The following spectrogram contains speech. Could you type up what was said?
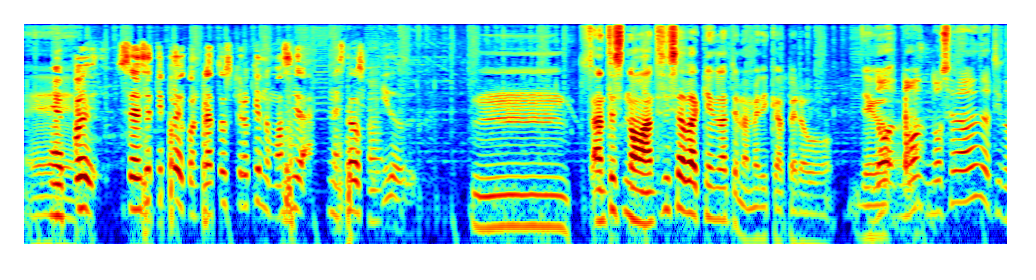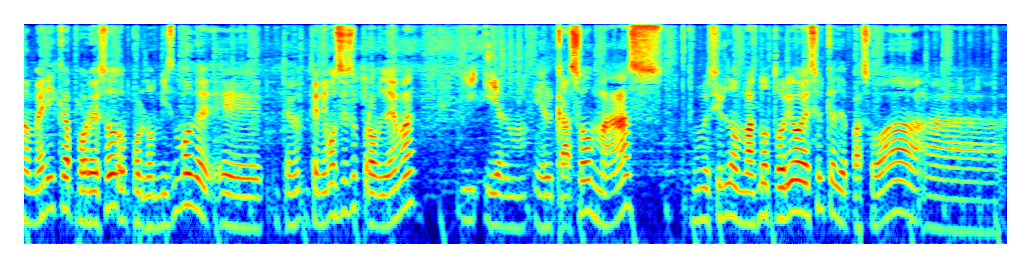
Eh, eh, pues, ese tipo de contratos creo que nomás se da en Estados Unidos. Mm, antes no, antes sí estaba aquí en Latinoamérica, pero llegó... No, no, no se da en Latinoamérica por eso, o por lo mismo de eh, te- tenemos ese problema y, y el, y el caso más, ¿cómo decirlo? Más notorio es el que le pasó a... a-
